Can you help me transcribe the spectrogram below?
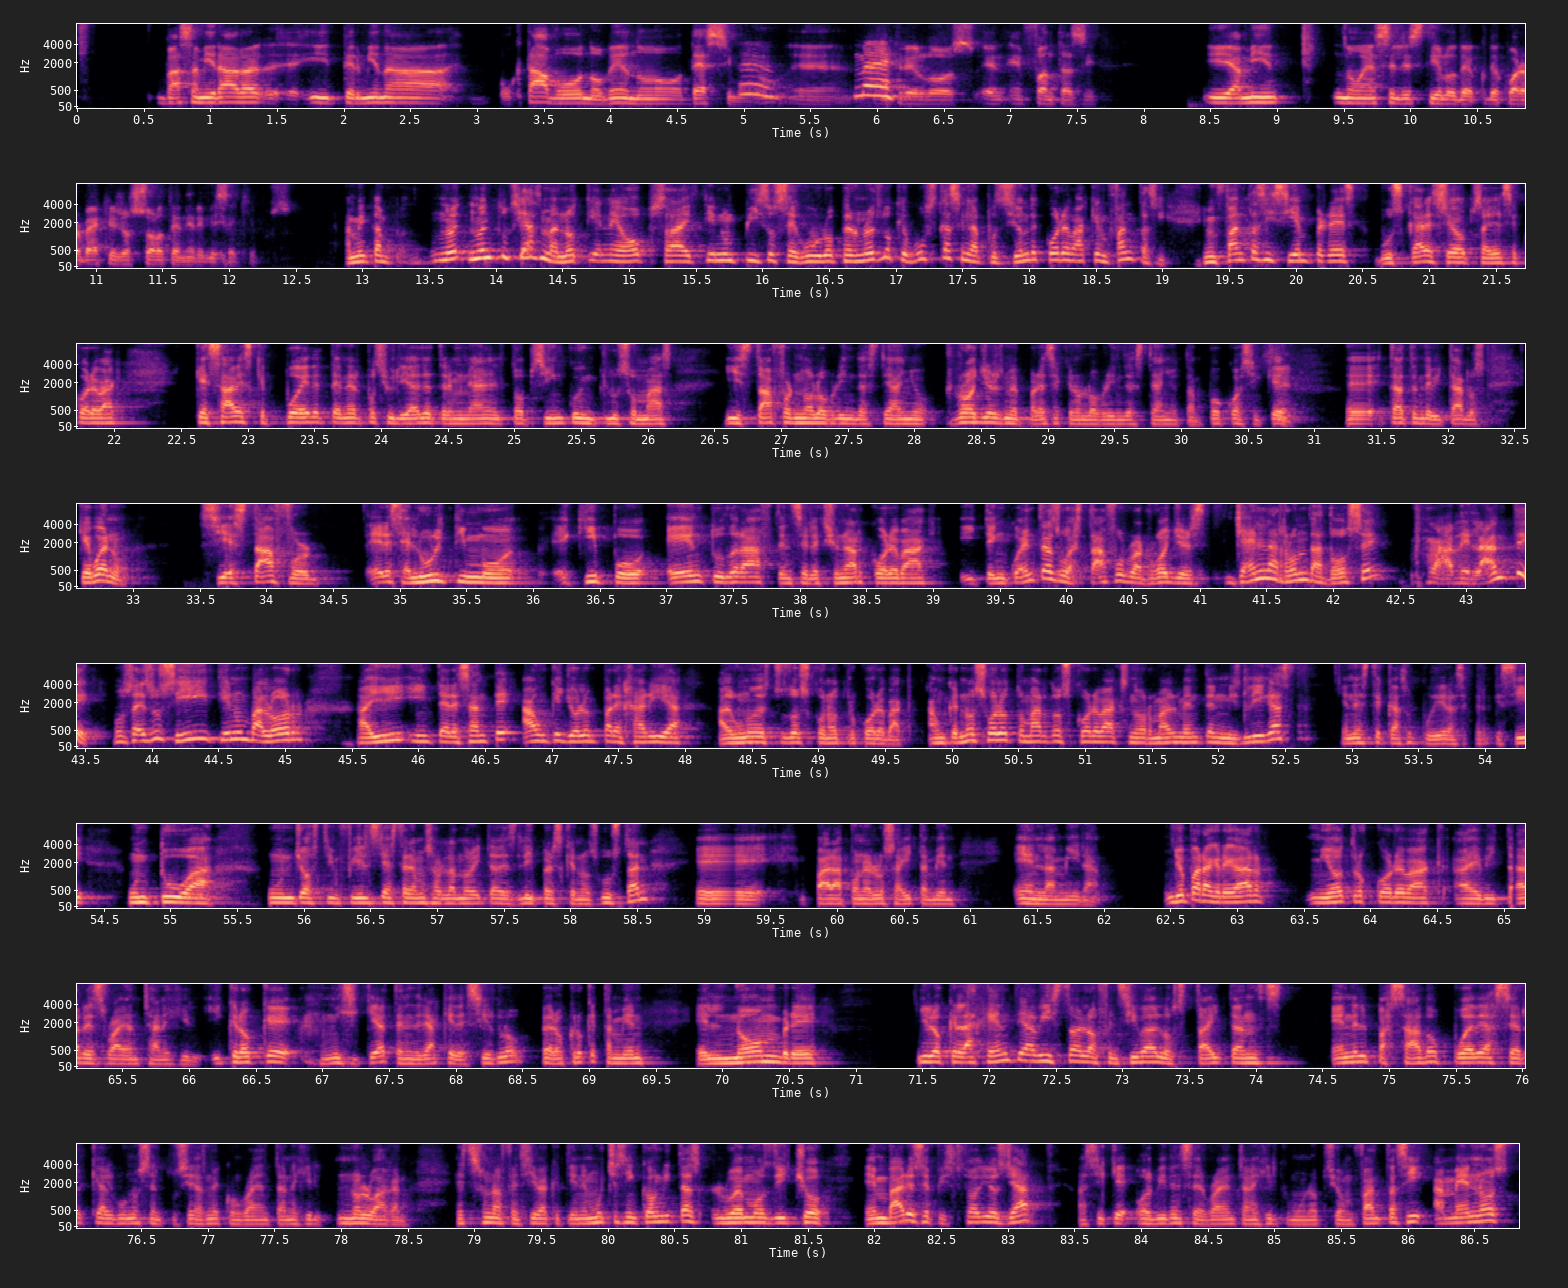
vas a mirar eh, y termina octavo, noveno, décimo eh, entre los en, fantasy. Y a mí no es el estilo de, de quarterback que yo suelo tener en mis equipos. A mí tampoco, no, no, entusiasma, no tiene upside, tiene un piso seguro, pero no es lo que buscas en la posición de coreback en fantasy. En fantasy siempre es buscar ese upside, ese coreback que sabes que puede tener posibilidades de terminar en el top 5, incluso más. Y Stafford no lo brinda este año. Rogers me parece que no lo brinda este año tampoco, así que eh, traten de evitarlos. Que bueno, si Stafford eres el último equipo en tu draft en seleccionar coreback y te encuentras o a Stafford Rogers ya en la ronda 12, adelante. O sea, eso sí tiene un valor ahí interesante, aunque yo lo emparejaría alguno de estos dos con otro coreback. Aunque no suelo tomar dos corebacks normalmente en mis ligas, en este caso pudiera ser que sí, un Tua, un Justin Fields, ya estaremos hablando ahorita de sleepers que nos gustan, eh, para ponerlos ahí también en la mira. Yo para agregar mi otro quarterback a evitar es Ryan Tannehill. Y creo que ni siquiera tendría que decirlo, pero creo que también el nombre y lo que la gente ha visto de la ofensiva de los Titans en el pasado puede hacer que algunos se entusiasmen con Ryan Tannehill. No lo hagan. Esta es una ofensiva que tiene muchas incógnitas. Lo hemos dicho en varios episodios ya. Así que olvídense de Ryan Tannehill como una opción fantasy, a menos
